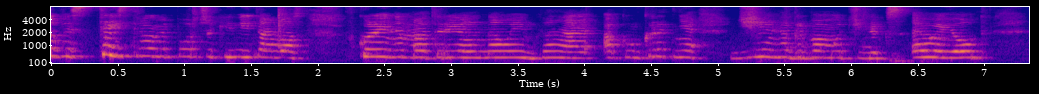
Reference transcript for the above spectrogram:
widzowie, z tej strony Porczek i witam Was w kolejnym materiale na moim kanale, a konkretnie dzisiaj nagrywamy odcinek z LAJ,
